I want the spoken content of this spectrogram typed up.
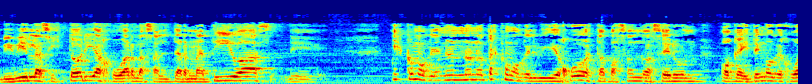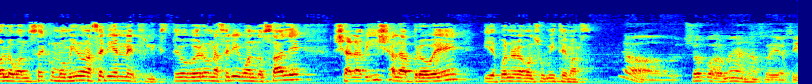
vivir las historias, jugar las alternativas. Es como que no, no notas como que el videojuego está pasando a ser un, ok, tengo que jugarlo cuando sale, es como mira una serie en Netflix, tengo que ver una serie cuando sale, ya la vi, ya la probé y después no la consumiste más. No, yo por lo menos no soy así.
